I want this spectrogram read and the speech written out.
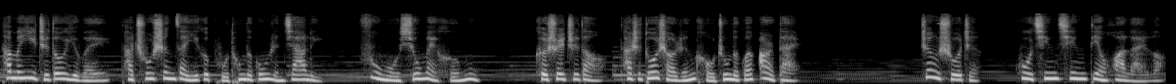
他们一直都以为他出生在一个普通的工人家里，父母兄妹和睦。可谁知道他是多少人口中的官二代？正说着，顾青青电话来了。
